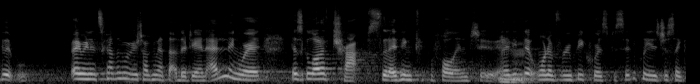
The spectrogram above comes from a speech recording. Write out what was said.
that I mean, it's kind of like what we were talking about the other day in editing, where there's a lot of traps that I think people fall into, and I think mm-hmm. that one of Rupi Kaur specifically is just like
